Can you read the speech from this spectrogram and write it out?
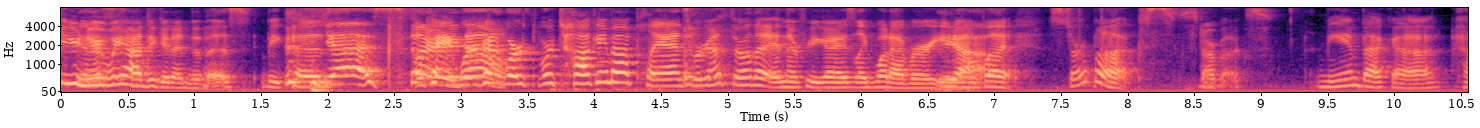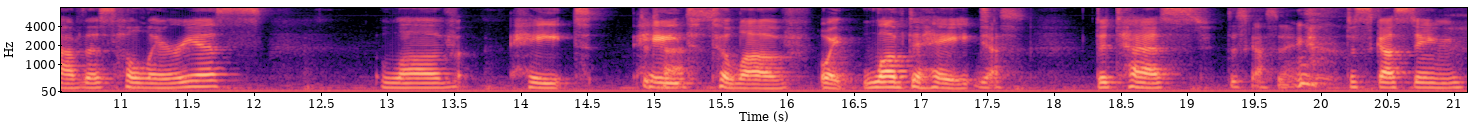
you knew we had to get into this because Yes. Okay, we're gonna we're, we're talking about plans. We're gonna throw that in there for you guys, like whatever, you Yeah. know. But Starbucks, Starbucks. me and Becca have this hilarious love, hate, hate to love. Wait, love to hate. Yes. Detest, Disgusting. disgusting,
